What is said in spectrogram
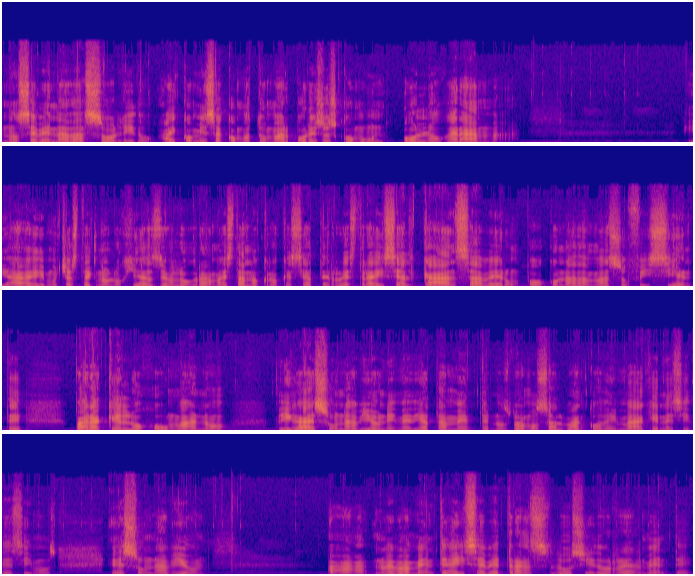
no se ve nada sólido. Ahí comienza como a tomar, por eso es como un holograma. Y hay muchas tecnologías de holograma. Esta no creo que sea terrestre. Ahí se alcanza a ver un poco, nada más suficiente para que el ojo humano diga es un avión inmediatamente. Nos vamos al banco de imágenes y decimos es un avión. Ah, nuevamente ahí se ve translúcido realmente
